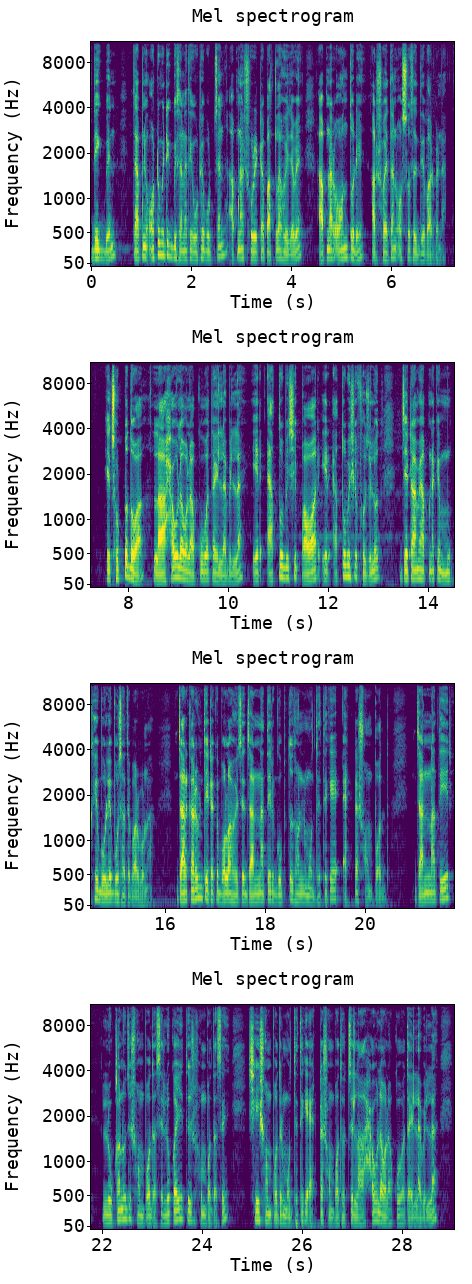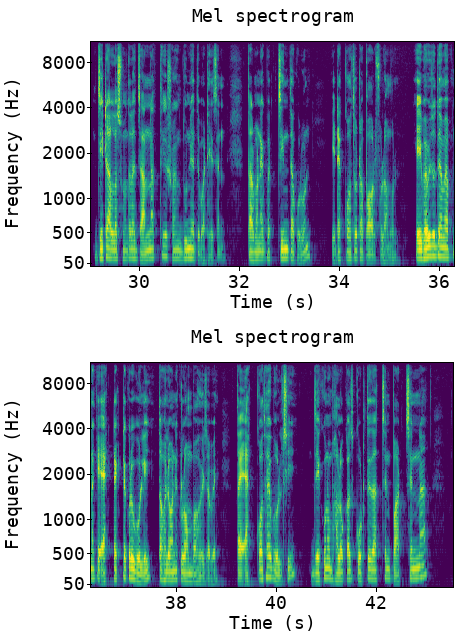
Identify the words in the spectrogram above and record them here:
দেখবেন যে আপনি অটোমেটিক বিছানা থেকে উঠে পড়ছেন, আপনার শরীরটা পাতলা হয়ে যাবে, আপনার অন্তরে আর শয়তান অস্বস্তি দিতে পারবে না। এই ছোট্ট দোয়া, লা হাউলা ওয়ালা কুয়াতা ইল্লা বিল্লা এর এত বেশি পাওয়ার, এর এত বেশি ফজিলত যেটা আমি আপনাকে মুখে বলে বোঝাতে পারব না। যার কারণে তো এটাকে বলা হয়েছে জান্নাতের গুপ্তধনের মধ্যে থেকে একটা সম্পদ। জান্নাতের লোকানো যে সম্পদ আছে, লোকায়িত যে সম্পদ আছে, সেই সম্পদের মধ্যে থেকে একটা সম্পদ হচ্ছে লা হাউলা ওয়ালা কুয়াতা ইল্লা বিল্লাহ, যেটা আল্লাহ সুমতাল্লাহ জান্নাত থেকে স্বয়ং দুনিয়াতে পাঠিয়েছেন। তার মানে একবার চিন্তা করুন, এটা কতটা পাওয়ারফুল আমল। এইভাবে যদি আমি আপনাকে একটা একটা করে বলি, তাহলে অনেক লম্বা হয়ে যাবে। তাই এক কথায় বলছি, যে কোনো ভালো কাজ করতে যাচ্ছেন, পারছেন না,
